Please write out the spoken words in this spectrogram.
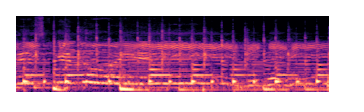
جس کی دوئی نہیں۔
